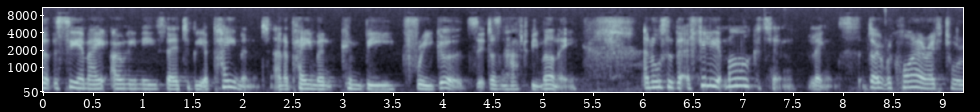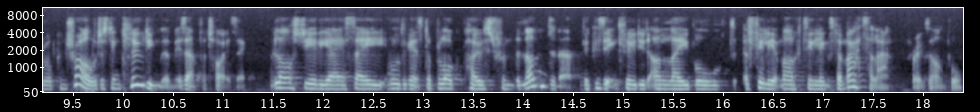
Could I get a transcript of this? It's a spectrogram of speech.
that the CMA only needs there to be a payment, and a payment can be free goods. It doesn't have to be money. And also that affiliate marketing links don't require editorial control, just including them is advertising. Last year, the ASA ruled against a blog post from The Londoner because it included unlabeled affiliate marketing links for Matalan, for example.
